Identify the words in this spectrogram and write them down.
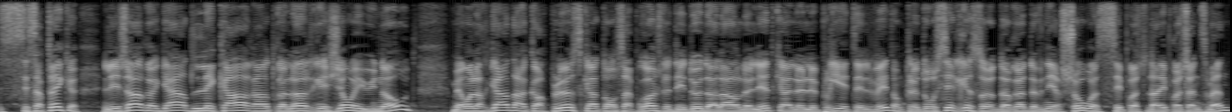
c'est certain que les gens regardent l'écart entre leur région et une autre, mais on le regarde encore plus quand on s'approche des 2 dollars le litre, quand le, prix est élevé. Donc, le dossier risque de redevenir chaud dans les prochaines semaines.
